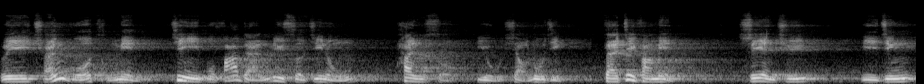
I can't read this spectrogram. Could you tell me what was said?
为全国层面进一步发展绿色金融探索有效路径。在这方面，实验区已经。”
